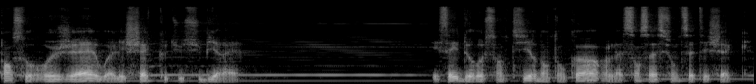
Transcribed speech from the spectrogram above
Pense au rejet ou à l'échec que tu subirais. Essaye de ressentir dans ton corps la sensation de cet échec,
